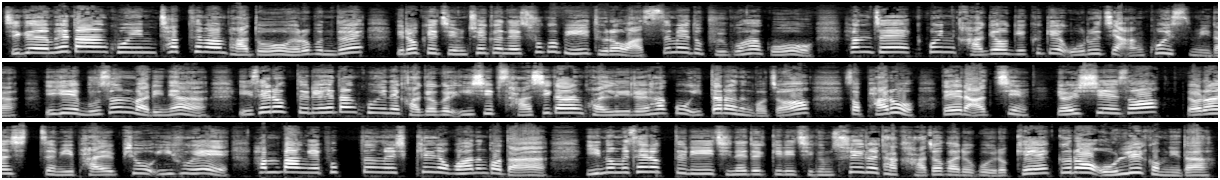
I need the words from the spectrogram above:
지금 해당 코인 차트만 봐도 여러분들 이렇게 지금 최근에 수급이 들어왔음에도 불구하고 현재 코인 가격이 크게 오르지 않고 있습니다. 이게 무슨 말이냐? 이 세력들이 해당 코인의 가격을 24시간 관리를 하고 있다라는 거죠. 그래서 바로 내일 아침 10시에서 11시쯤 이 발표 이후에 한 방에 폭등을 시키려고 하는 거다. 이놈의 세력들이 지네들끼리 지금 수익을 다 가져가려고 이렇게 끌어올릴 겁니다.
